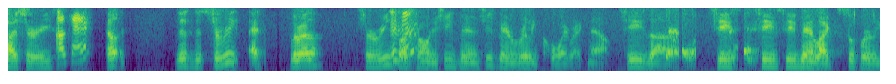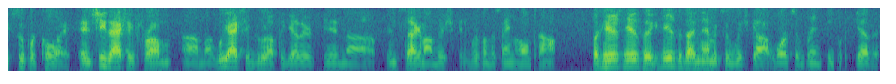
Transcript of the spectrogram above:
Hi, Sharice. Okay. Uh, this this Sharice, uh, Loretta, Sharice mm-hmm. Marconia. She's been she's been really coy right now. She's uh she's she's she's been like super super coy, and she's actually from. Um, uh, we actually grew up together in uh, in Saginaw, Michigan. We're from the same hometown. But here's here's the here's the dynamics in which God works and brings people together.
